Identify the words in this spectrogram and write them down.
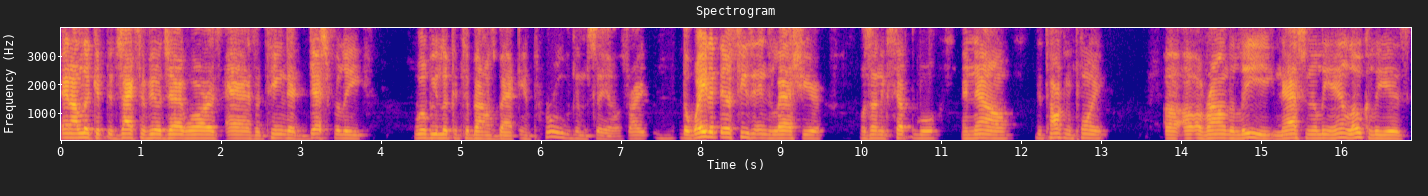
And I look at the Jacksonville Jaguars as a team that desperately will be looking to bounce back and prove themselves. Right, the way that their season ended last year was unacceptable, and now the talking point uh, around the league, nationally and locally, is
